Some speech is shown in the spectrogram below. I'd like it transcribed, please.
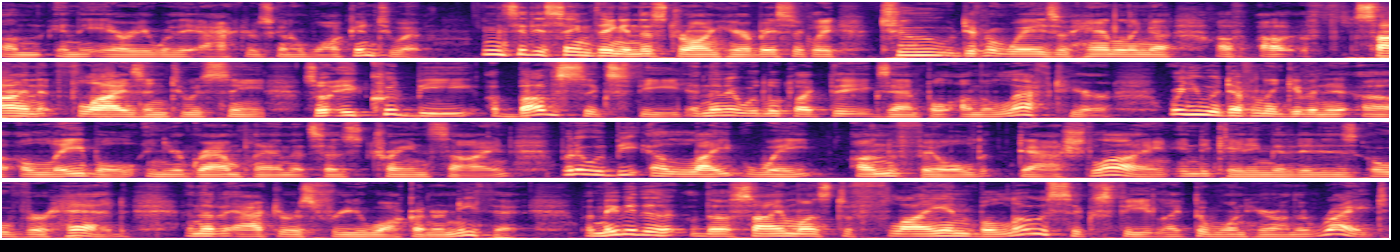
um, in the area where the actor is going to walk into it. You can see the same thing in this drawing here, basically two different ways of handling a, a, a, sign that flies into a scene. So it could be above six feet, and then it would look like the example on the left here, where you would definitely give it a, a label in your ground plan that says train sign, but it would be a lightweight, unfilled dashed line, indicating that it is overhead and that the actor is free to walk underneath it. But maybe the, the sign wants to fly in below six feet, like the one here on the right.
